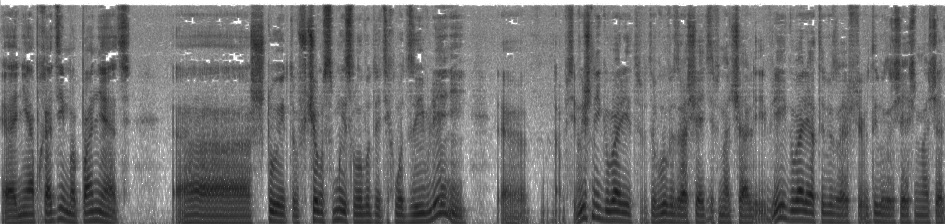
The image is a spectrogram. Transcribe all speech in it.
э, необходимо понять, э, что это, в чем смысл вот этих вот заявлений, там, Всевышний говорит, вы возвращаетесь в начале, евреи говорят, ты возвращаешься, ты возвращаешься в начале.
